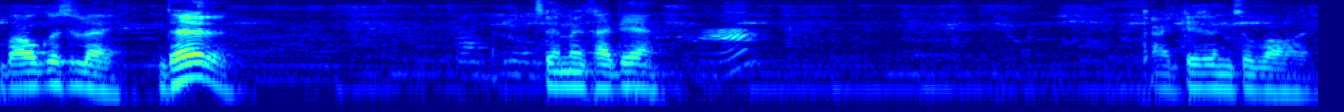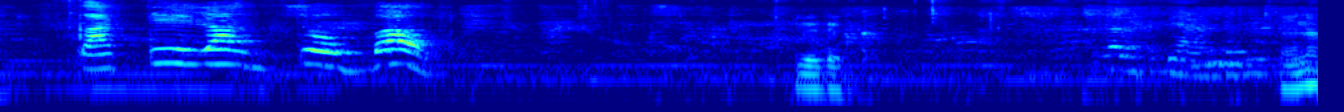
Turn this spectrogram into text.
भाव कसलो आहे? धर. चण खात्या. काटेरांचो भाव आहे. काटेरांचो बाव हे देख. है ना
